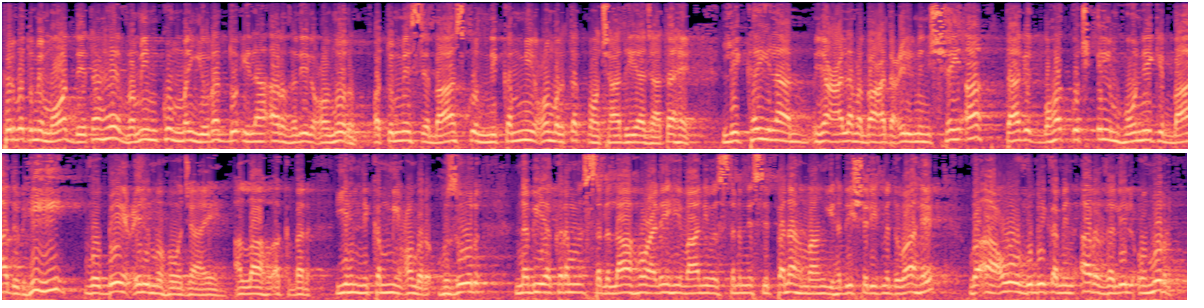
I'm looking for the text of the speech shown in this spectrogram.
پھر وہ تمہیں موت دیتا ہے، ومنکم من يرد الى ارذل العمر اور تم میں سے بعض کو نکمی عمر تک پہنچا دیا جاتا ہے۔ لکی لا يعلم بعد علم شیئا، تاکہ بہت کچھ علم ہونے کے بعد بھی وہ بے علم ہو جائے۔ اللہ اکبر، یہ نکمی عمر۔ حضور نبی اکرم صلی اللہ علیہ وآلہ وسلم نے سے پناہ مانگی۔ حدیث شریف میں دعا ہے، وَأَعُوذُ بِكَ مِنْ أَرْذَلِ الْعُمُرِ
